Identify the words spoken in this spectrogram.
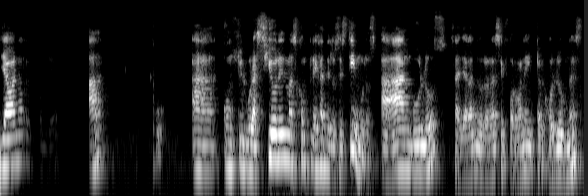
ya van a responder a a configuraciones más complejas de los estímulos, a ángulos, o sea, ya las neuronas se forman en hipercolumnas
